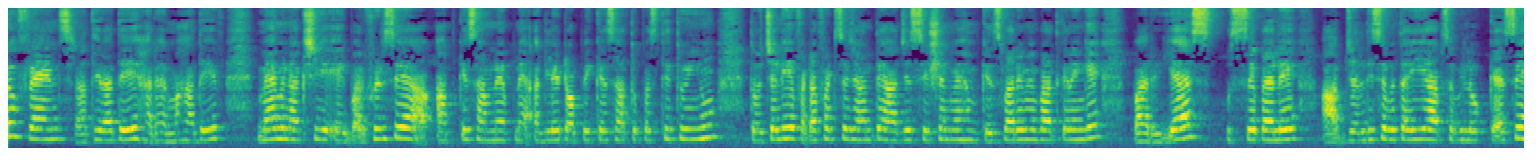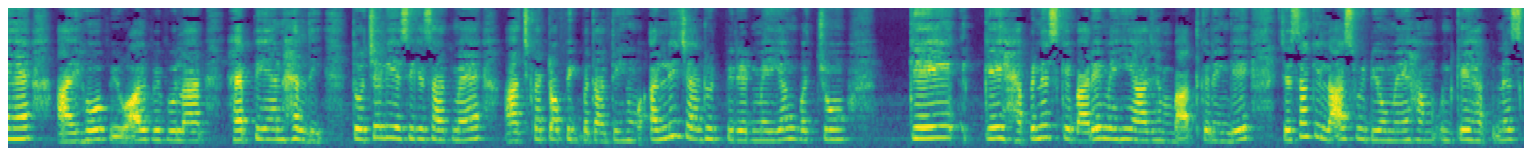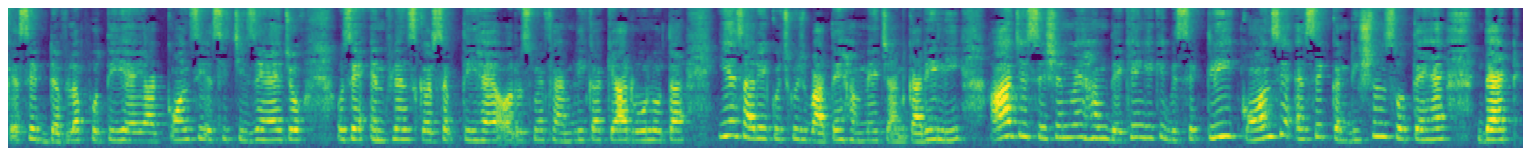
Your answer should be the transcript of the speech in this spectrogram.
Hello friends, Radhe Radhe, Har Har Mahadev. मैं मीनाक्षी एक बार फिर से आपके सामने अपने अगले टॉपिक के साथ उपस्थित हुई हूँ। तो चलिए फटाफट से जानते हैं, आज इस सेशन में हम किस बारे में बात करेंगे। पर यस उससे पहले आप जल्दी से बताइए, आप सभी लोग कैसे हैं? I hope you all people are happy and healthy तो चलिए इसी के साथ मैं आज का टॉपिक बताती हूँ। अर्ली चाइल्डहुड पीरियड में यंग बच्चों के के हैप्पीनेस के बारे में ही आज हम बात करेंगे। जैसा कि लास्ट वीडियो में हम उनके हैप्पीनेस कैसे डेवलप होती है या कौन सी ऐसी चीज़ें हैं जो उसे इन्फ्लुएंस कर सकती है और उसमें फैमिली का क्या रोल होता है, ये सारी कुछ कुछ बातें हमने जानकारी ली। आज इस सेशन में हम देखेंगे कि बेसिकली कौन से ऐसे कंडीशंस होते हैं that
